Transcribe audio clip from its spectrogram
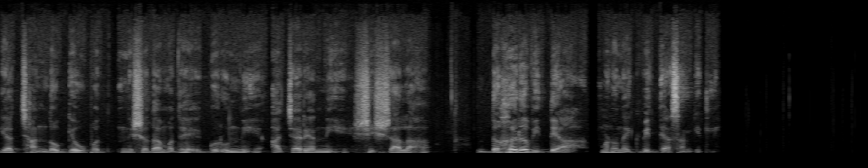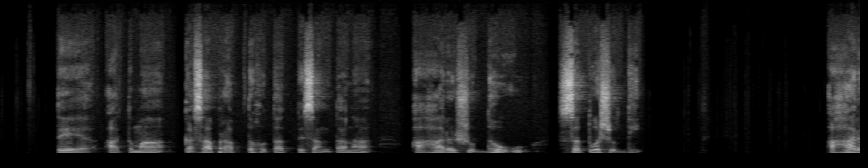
या छांदोग्य उपनिषदामध्ये गुरूंनी आचार्यांनी शिष्याला दहर विद्या म्हणून एक विद्या सांगितली. ते आत्मा कसा प्राप्त होतात ते सांगताना आहार शुद्धऊ सत्वशुद्धी. आहार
